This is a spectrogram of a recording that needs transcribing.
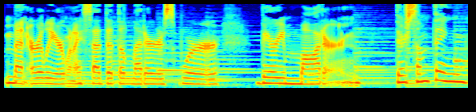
meant earlier when I said that the letters were very modern. There's something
